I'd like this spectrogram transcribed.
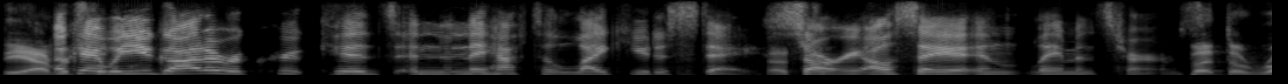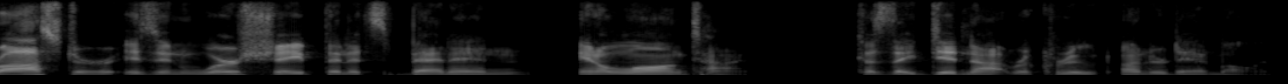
the average. Okay, football... well, you got to recruit kids, and then they have to like you to stay. That's Sorry, true. I'll say it in layman's terms. But the roster is in worse shape than it's been in in a long time because they did not recruit under Dan Mullen.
